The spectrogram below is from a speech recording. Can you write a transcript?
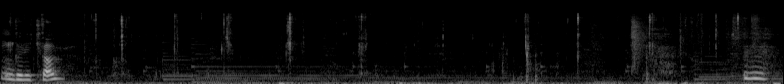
-м. Горячо. Mm.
